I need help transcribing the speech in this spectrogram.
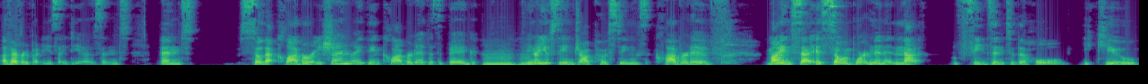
of everybody's ideas and and so that collaboration, I think collaborative is a big, mm-hmm. you know, you've seen job postings, collaborative mindset is so important in it and that feeds into the whole EQ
